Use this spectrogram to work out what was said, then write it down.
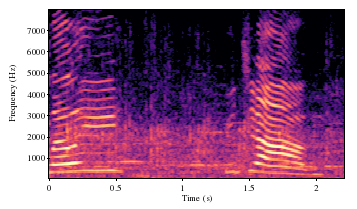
Lily. Good job.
